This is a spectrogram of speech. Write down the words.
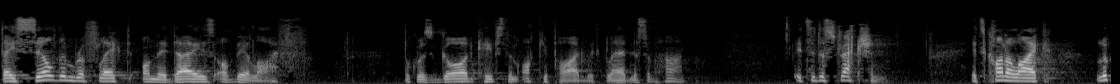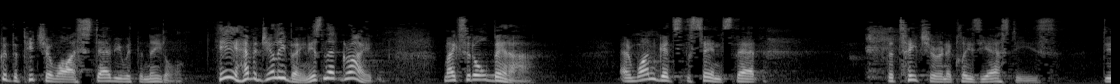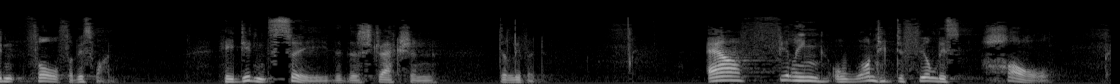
They seldom reflect on their days of their life because God keeps them occupied with gladness of heart. It's a distraction. It's kind of like, look at the picture while I stab you with the needle. Here, have a jelly bean. Isn't that great? Makes it all better. And one gets the sense that the teacher in Ecclesiastes didn't fall for this one. He didn't see that the distraction delivered. Our filling or wanting to fill this hole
